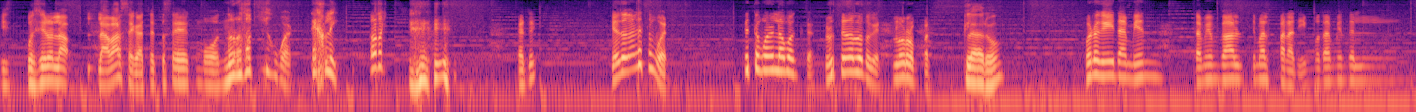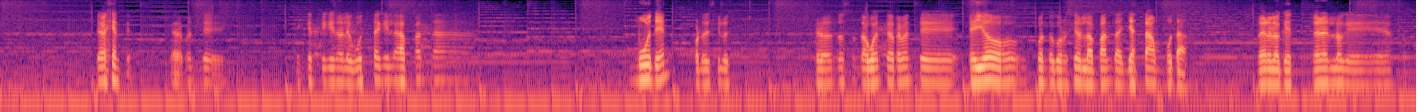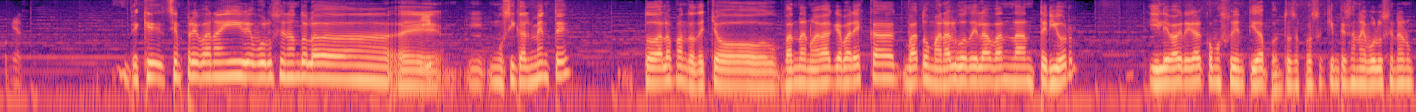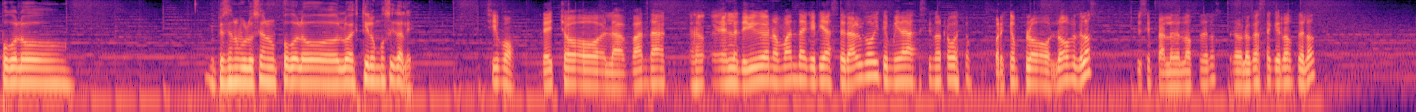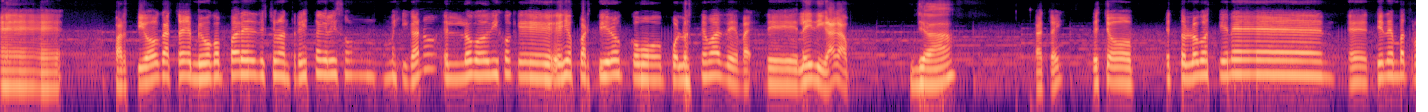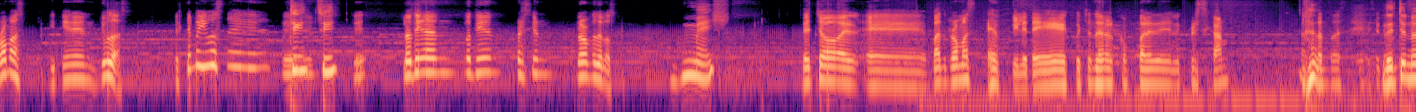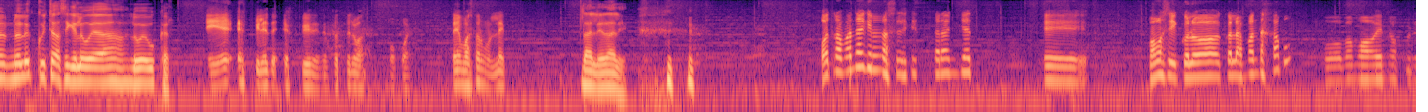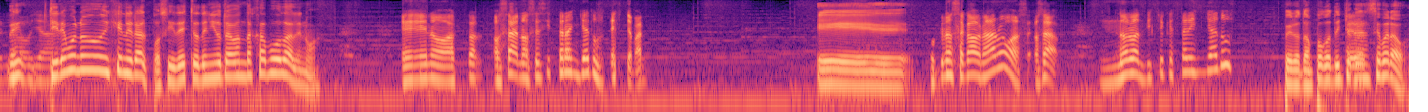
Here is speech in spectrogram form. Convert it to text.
Y pusieron la, la base, ¿cachai? Entonces, como, no lo toques, weón, déjale, no lo toques. ¿Cachai? Ya tocan esto bueno. Esto bueno es la banca, pero ustedes no lo toquen, no lo rompan. Claro. Bueno, que ahí también, también va el tema del fanatismo también del, de la gente. De repente hay gente que no le gusta que las bandas muten, por decirlo así. Pero no se da cuenta que de repente ellos cuando conocieron las bandas ya estaban mutados. No era lo que, no era lo que. Es que siempre van a ir evolucionando la, eh, musicalmente todas las bandas. De hecho, banda nueva que aparezca va a tomar algo de la banda anterior y le va a agregar como su identidad. Pues entonces por eso es que empiezan a evolucionar un poco los empiezan a evolucionar un poco los, los estilos musicales. Sí, po. de hecho, las bandas, es la típica que una banda quería hacer algo y termina haciendo otra cuestión. Por ejemplo, Love the Lost, yo siempre hablo de Love the Lost, pero lo que hace es que Love the Lost eh, partió, ¿cachai? El mismo compadre, de hecho, en una entrevista que le hizo un, mexicano, el loco dijo que ellos partieron como por los temas de, de Lady Gaga, Ya, ¿cachai? De hecho, estos locos tienen eh, tienen Bad Romance y tienen Judas. El tema de Judas eh, eh, sí, sí. lo tienen lo tienen versión Love the Lost. Mesh. De hecho, el eh, Bad Romance es filete escuchando al compadre del Chris ese De hecho, no, no lo he escuchado, así que lo voy a, lo voy a buscar. Sí, es, filete, es filete. Después te lo vas a hacer bueno. Te voy a pasar un like. Dale, dale. Otra banda que no sé si estarán ya. Eh, ¿Vamos a ir con, lo- con las bandas Japón? ¿O vamos a vernos por el lado Eh, ya? tirémonos en general, pues si de hecho tenía otra banda japo, dale no. Eh, no, actual. O sea, no sé si estarán ya tus ex Japan. Eh, ¿Por qué no han sacado nada nuevo? O sea, no lo han dicho que están en Yatus, pero tampoco te he dicho Pero- que han separado.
